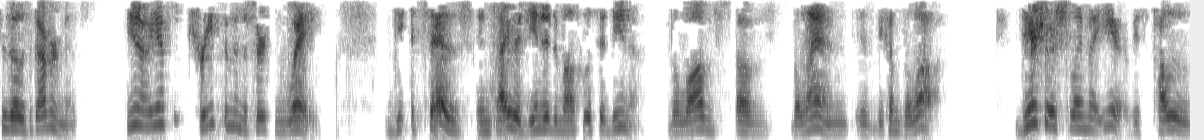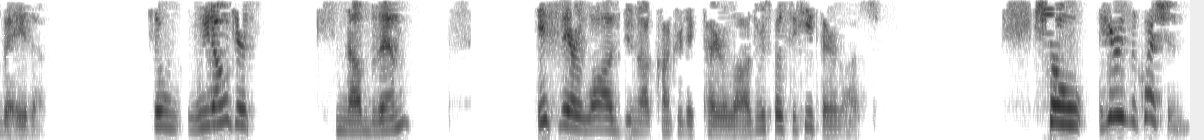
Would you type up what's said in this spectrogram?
to those governments. You know, you have to treat them in a certain way. It says in Torah, Dina de Malchus Dina, the law of the land it becomes a law. So we don't just snub them. If their laws do not contradict Torah laws, we're supposed to keep their laws. So here's the question.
